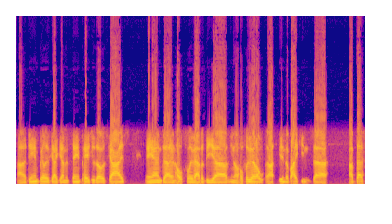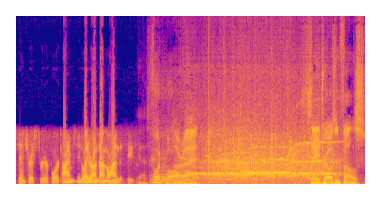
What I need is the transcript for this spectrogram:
Uh, Dan Bailey's got to get on the same page as those guys and uh, and hopefully that'll be uh, you know hopefully that'll uh, in the Vikings. Uh, uh, best interest three or four times later on down the line this season. Yes. Football. All right. Sage Rosenfels.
